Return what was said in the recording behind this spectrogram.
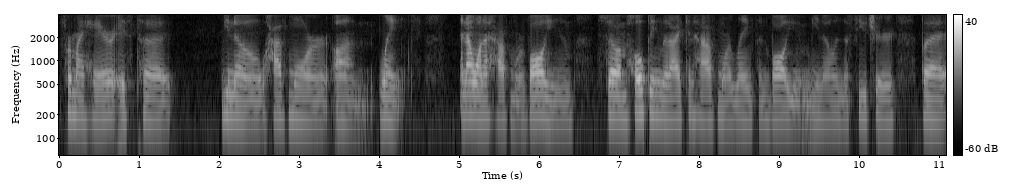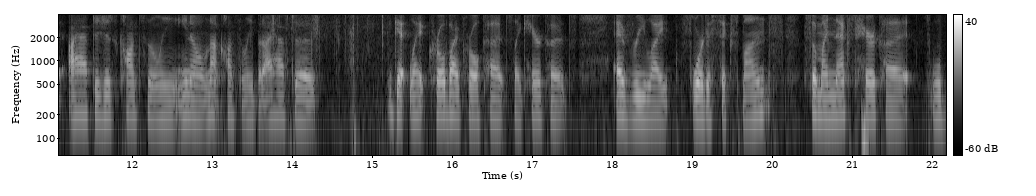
for my hair is to, you know, have more um, length and I want to have more volume. So I'm hoping that I can have more length and volume, you know, in the future. But I have to just constantly, you know, not constantly, but I have to get like curl by curl cuts, like haircuts every like four to six months. So my next haircut will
